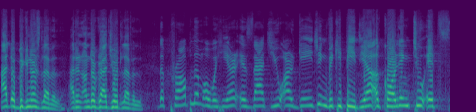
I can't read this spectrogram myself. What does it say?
at a beginner's level, at an undergraduate level. The problem over here is that you are gauging Wikipedia according to its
